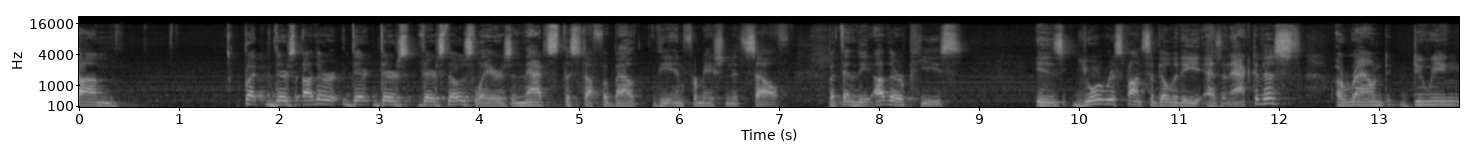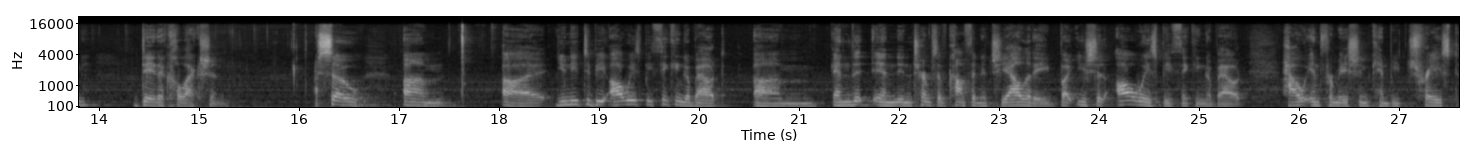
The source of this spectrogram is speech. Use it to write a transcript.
Um, but there's other, there, there's, there's those layers, and that's the stuff about the information itself. But then the other piece is your responsibility as an activist around doing data collection. So, um, uh, you need to be always be thinking about um, and, the, and in terms of confidentiality, but you should always be thinking about how information can be traced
